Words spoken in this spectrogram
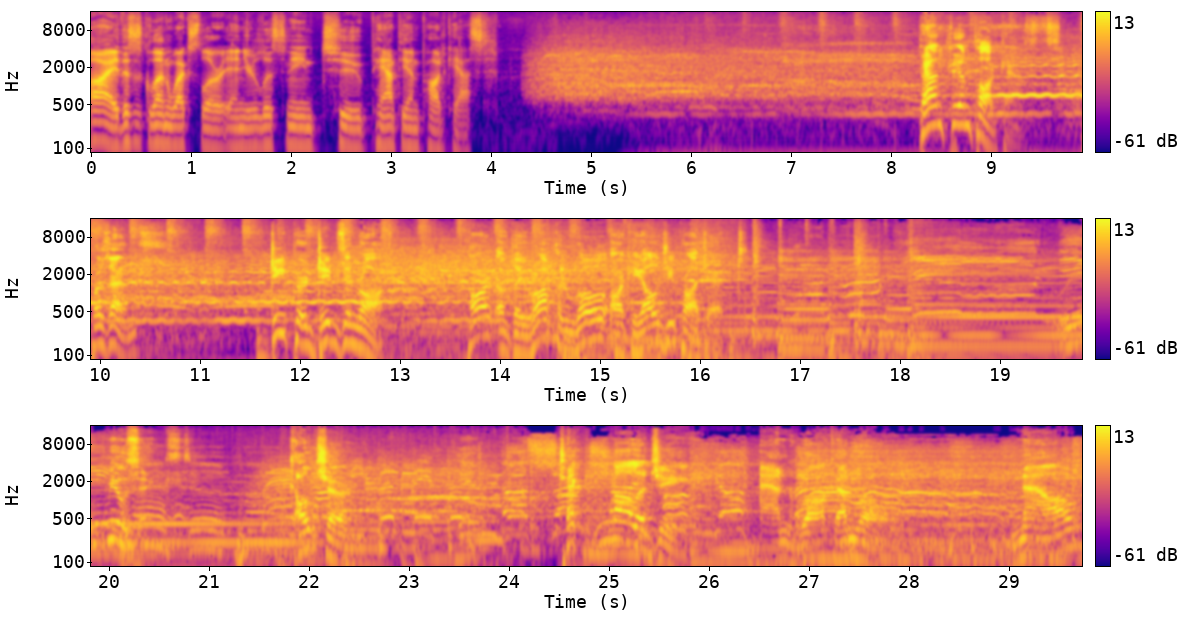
Hi, this is Glenn Wexler, and you're listening to Pantheon Podcast. Pantheon Podcasts presents Deeper Digs in Rock, part of the Rock and Roll Archaeology Project. Music, culture, technology, and rock and roll. Now,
